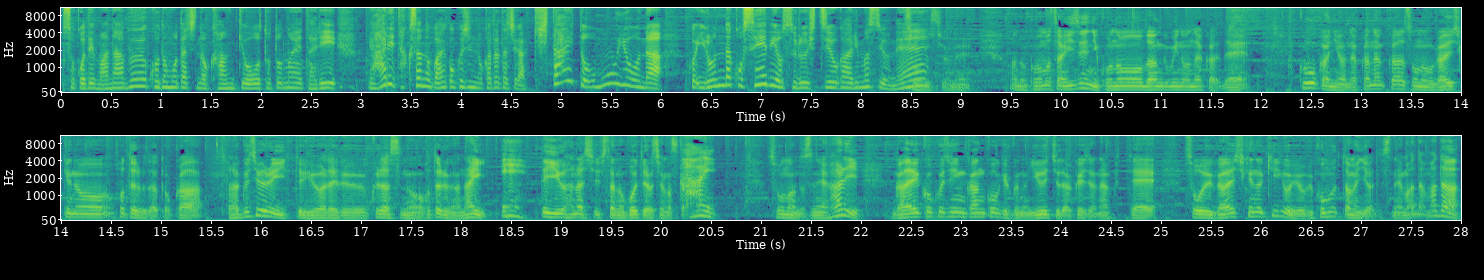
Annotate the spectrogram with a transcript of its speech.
そこで学ぶ子どもたちの環境を整えたりやはりたくさんの外国人の方たちが来たいと思うようなこういろんなこう整備をする必要がありますよね。そうですよねあの小浜さん以前にこの番組の中で福岡にはなかなかその外資系のホテルだとかラグジュアリーと言われるクラスのホテルがないっていう話したの覚えていらっしゃいますか、はい、そうなんですね。やはり外国人観光客の誘致だけじゃなくてそういう外資系の企業を呼び込むためにはですねまだまだ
